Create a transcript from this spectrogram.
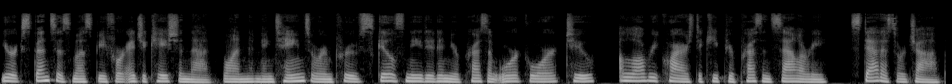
Your expenses must be for education that 1. maintains or improves skills needed in your present work, or 2. a law requires to keep your present salary, status, or job.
